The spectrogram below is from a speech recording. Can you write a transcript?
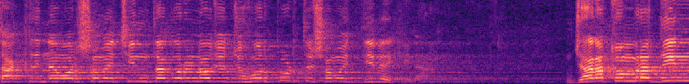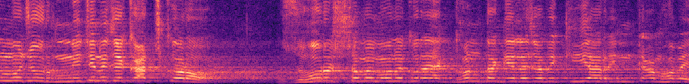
চাকরি নেওয়ার সময় চিন্তা করে নাও যে জোহর পড়তে সময় দিবে কিনা। যারা তোমরা দিন মজুর নিজে নিজে কাজ করো, জোহরের সময় মনে করো এক ঘণ্টা গেলে যাবে, কি আর ইনকাম হবে?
